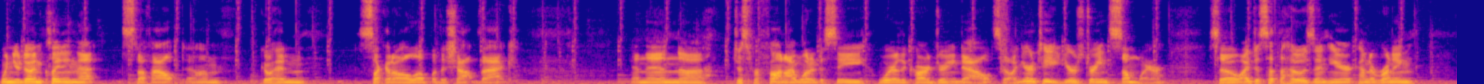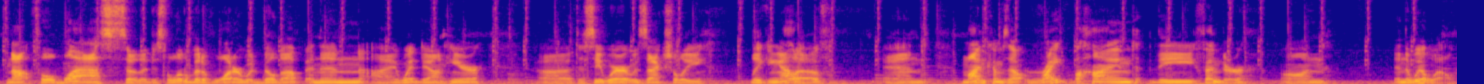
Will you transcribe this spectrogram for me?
When you're done cleaning that stuff out, um, go ahead and suck it all up with a shop vac. And then, uh, just for fun, I wanted to see where the car drained out. So I guarantee you, yours drains somewhere. So I just set the hose in here, kind of running not full blast, so that just a little bit of water would build up. And then I went down here uh, to see where it was actually leaking out of. And mine comes out right behind the fender on in the wheel well.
